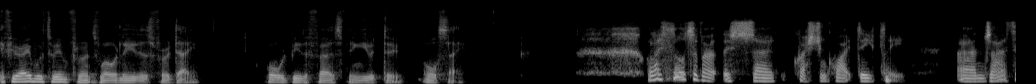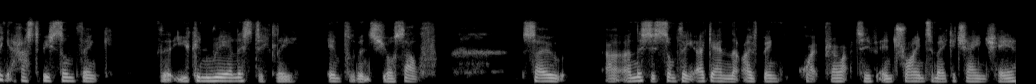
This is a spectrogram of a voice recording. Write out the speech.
If you're able to influence world leaders for a day, what would be the first thing you would do or say? Well, I thought about this uh, question quite deeply, and I think it has to be something that you can realistically influence yourself. So, uh, and this is something, again, that I've been quite proactive in trying to make a change here.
